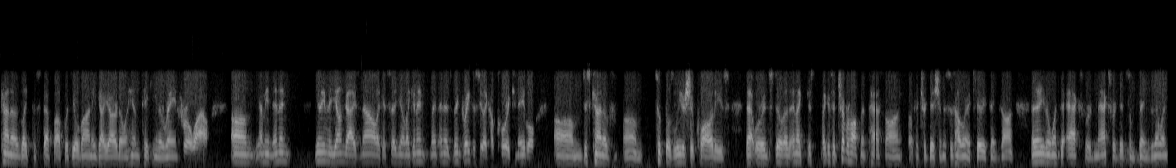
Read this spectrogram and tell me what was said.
kind of like to step up with Yovani Gallardo and him taking the reign for a while. Um, I mean, and then you know even the young guys now, like I said, you know, like and then, and it's been great to see like how Corey Knebel um, just kind of um, took those leadership qualities that were instilled. And like just like I said, Trevor Hoffman passed on like a tradition. This is how we're going to carry things on. And then even went to Axford, and Axford did some things. And then when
